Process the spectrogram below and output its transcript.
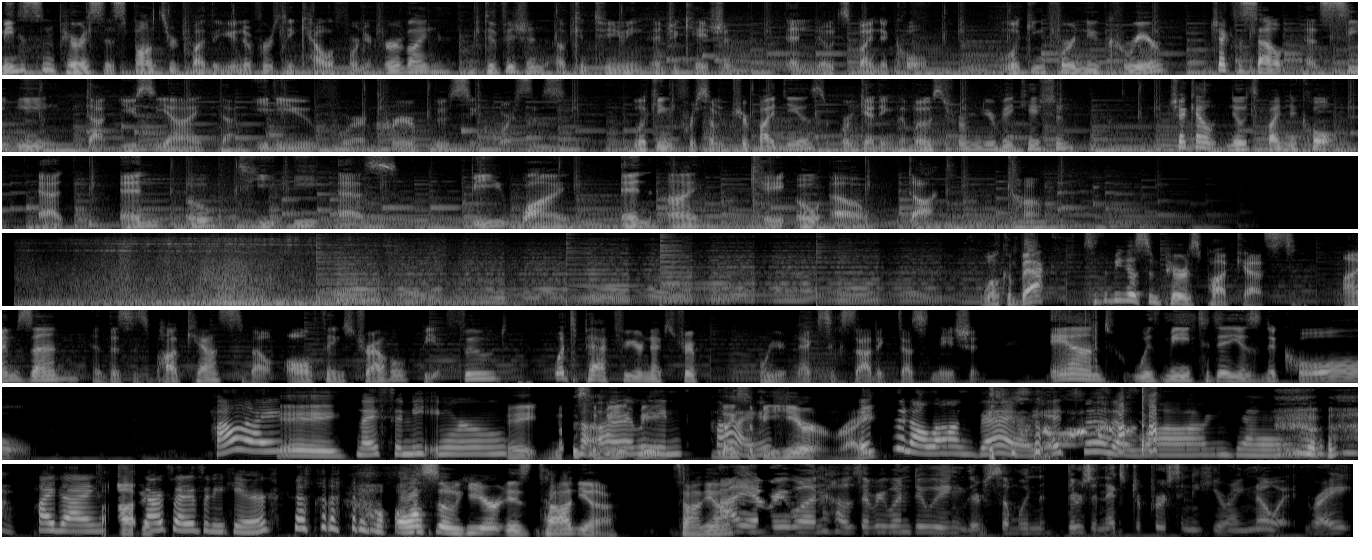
Us in Paris is sponsored by the University of California Irvine Division of Continuing Education and Notes by Nicole. Looking for a new career? Check us out at ce.uci.edu for our career boosting courses. Looking for some trip ideas or getting the most from your vacation? Check out Notes by Nicole at N O T E S B Y N I K O L dot com. Welcome back to the Meet Us in Paris podcast. I'm Zen, and this is a podcast about all things travel, be it food, what to pack for your next trip, or your next exotic destination. And with me today is Nicole. Hi. Hey. Nice to meet you. Hey, nice to uh, meet I me. mean, Nice to be here, right? It's been a long day. It's been a long day. Hi, guys. Hi. So excited to be here. also here is Tanya. Tanya? Hi everyone. How's everyone doing? There's someone there's an extra person here. I know it, right?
